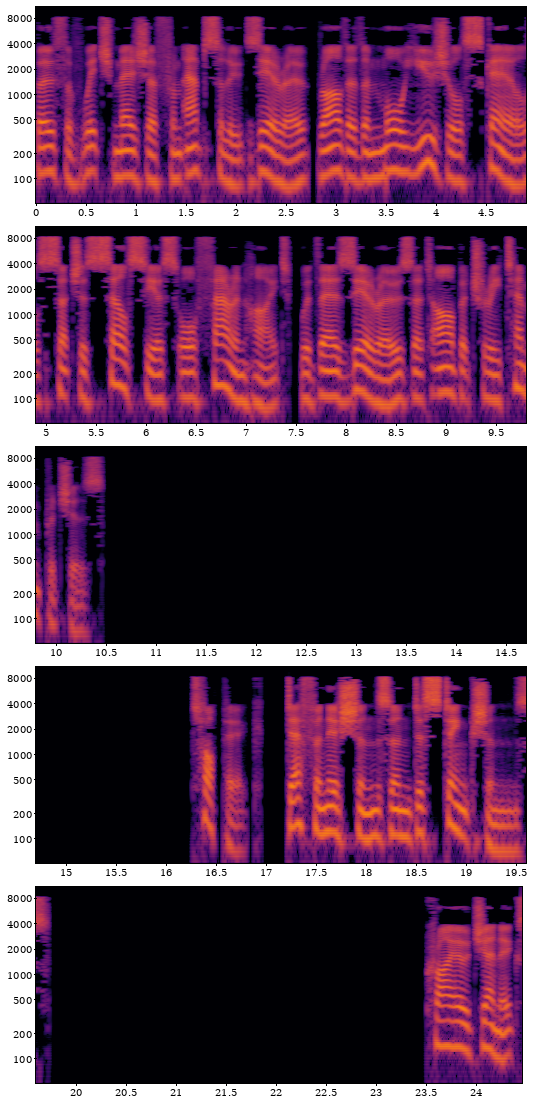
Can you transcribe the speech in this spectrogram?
both of which measure from absolute zero, rather than more usual scales such as Celsius or Fahrenheit, with their zeros at arbitrary temperatures. Definitions and distinctions Cryogenics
